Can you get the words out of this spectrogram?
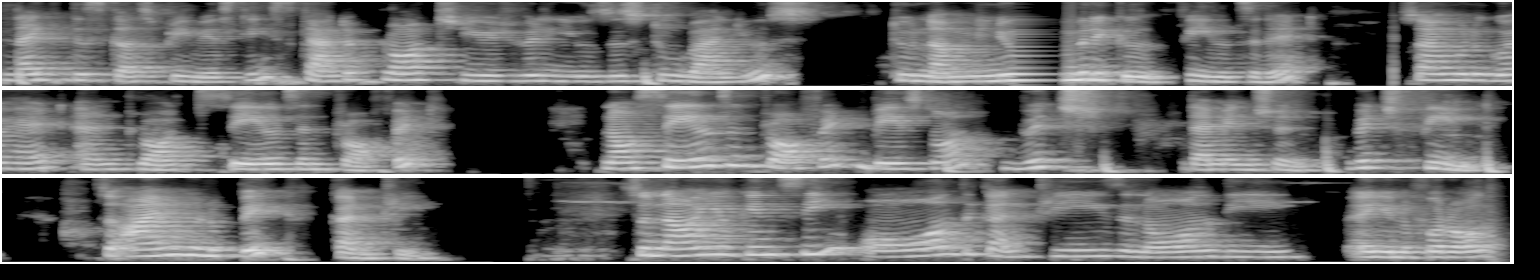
Like discussed previously, scatter plot usually uses two values, two num numerical fields in it. So I'm going to go ahead and plot sales and profit. Now sales and profit based on which dimension, which field. So I'm going to pick country. So now you can see all the countries and all the, uh, you know, for all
